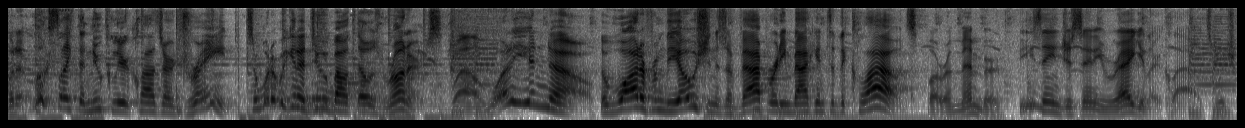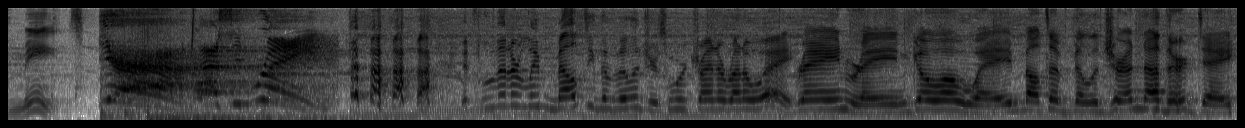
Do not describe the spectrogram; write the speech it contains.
But it looks like the nuclear clouds are drained. So what are we gonna do about those runners? Well, what do you know? The water from the ocean is evaporating back into the clouds. But remember, these ain't just any regular clouds, which means yeah! Acid rain! it's literally melting the villagers who are trying to run away. Rain, rain, go away, melt a villager another day.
